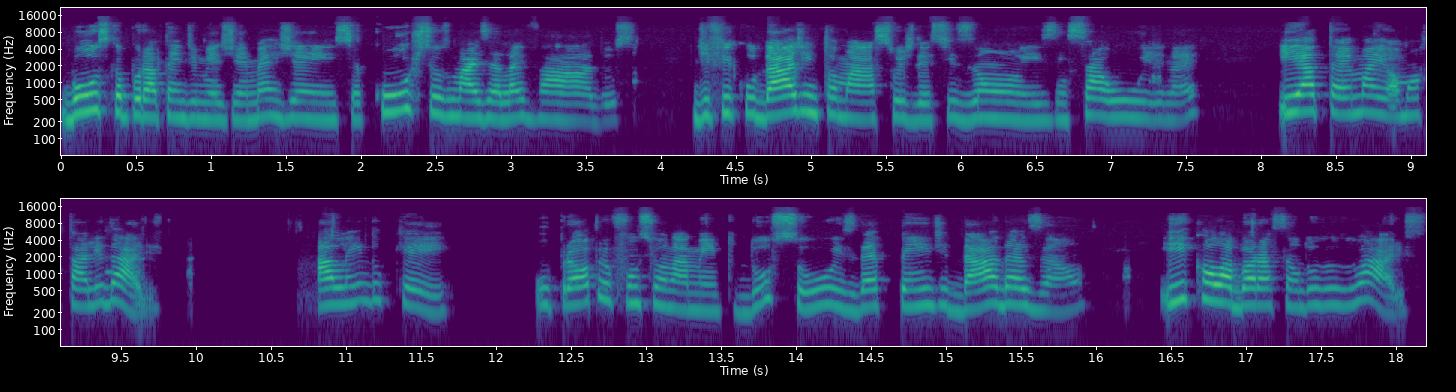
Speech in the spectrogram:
busca por atendimento de emergência, custos mais elevados, dificuldade em tomar suas decisões em saúde, né? E até maior mortalidade. Além do que, o próprio funcionamento do SUS depende da adesão e colaboração dos usuários.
